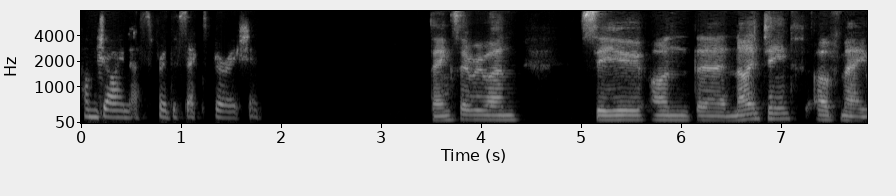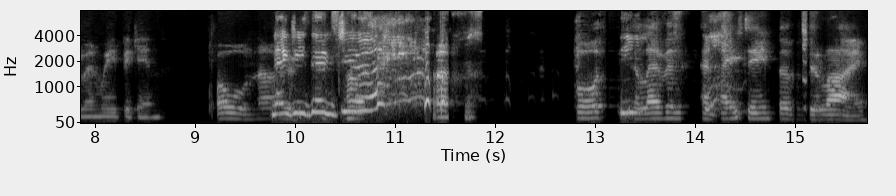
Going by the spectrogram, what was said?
come join us for this exploration. Thanks, everyone. See you on the 19th of May when we begin. Oh no. 19th of July. 4th, 11th, and 18th of July.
